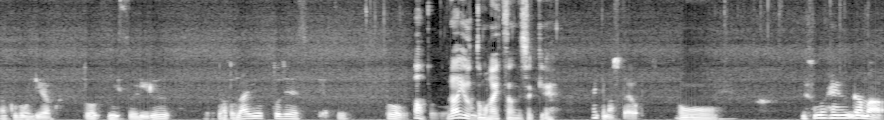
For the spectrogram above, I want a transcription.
Backbone、React、Mithril、えっとあと、 Riot JS ってやつと、あと、 Riot も入ってたんでしたっけ？入ってましたよ。おー。でその辺がまあ、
